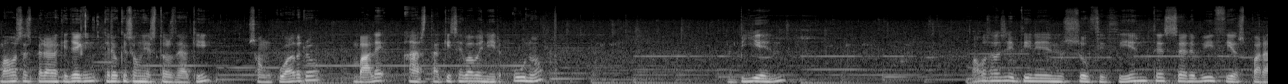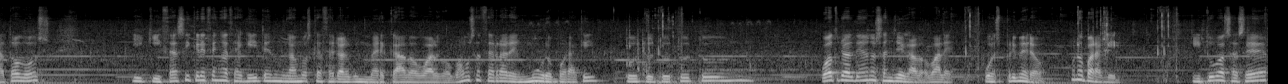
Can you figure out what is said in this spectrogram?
Vamos a esperar a que lleguen. Creo que son estos de aquí. Son cuatro. Vale, hasta aquí se va a venir uno. Bien. Vamos a ver si tienen suficientes servicios para todos. Y quizás si crecen hacia aquí tengamos que hacer algún mercado o algo. Vamos a cerrar el muro por aquí. Tu, tu, tu, Cuatro aldeanos han llegado, vale. Pues primero, uno para aquí. Y tú vas a ser...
